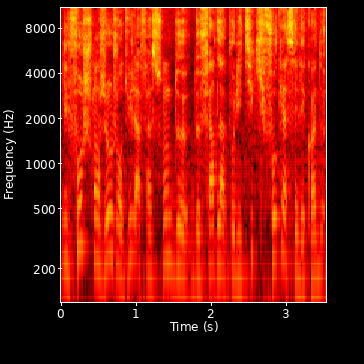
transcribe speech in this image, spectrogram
il faut changer aujourd'hui la façon de, de faire de la politique, il faut casser les codes.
